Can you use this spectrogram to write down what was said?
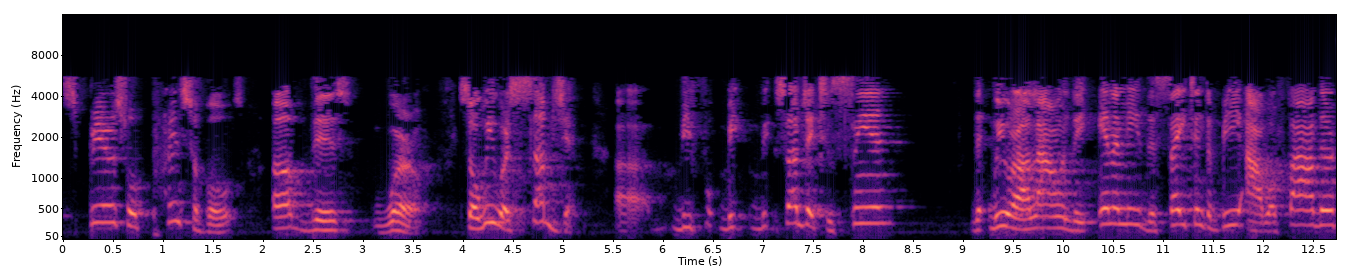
spiritual principles of this world. So we were subject, uh, before, be, be, subject to sin, that we were allowing the enemy, the Satan to be our father.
